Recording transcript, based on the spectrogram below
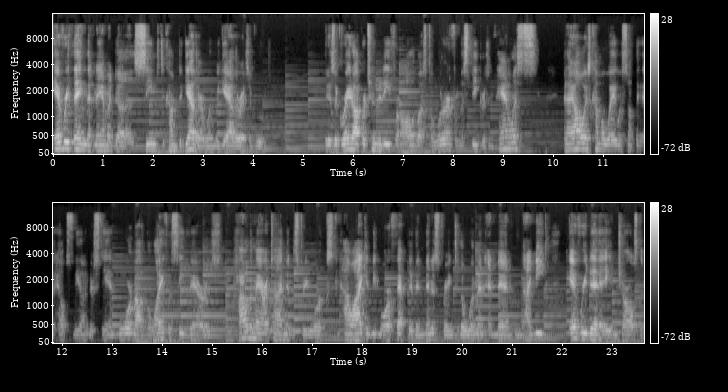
Everything that NAMMA does seems to come together when we gather as a group. It is a great opportunity for all of us to learn from the speakers and panelists, and I always come away with something that helps me understand more about the life of seafarers, how the maritime industry works, and how I can be more effective in ministering to the women and men whom I meet every day in Charleston.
